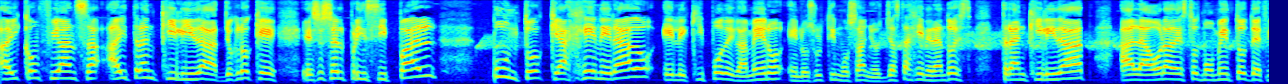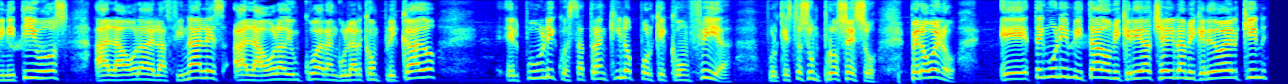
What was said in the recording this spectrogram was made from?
hay confianza, hay tranquilidad. Yo creo que ese es el principal punto que ha generado el equipo de Gamero en los últimos años. Ya está generando tranquilidad a la hora de estos momentos definitivos, a la hora de las finales, a la hora de un cuadrangular complicado. El público está tranquilo porque confía, porque esto es un proceso. Pero bueno, eh, tengo un invitado, mi querida Sheila, mi querido Elkin,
